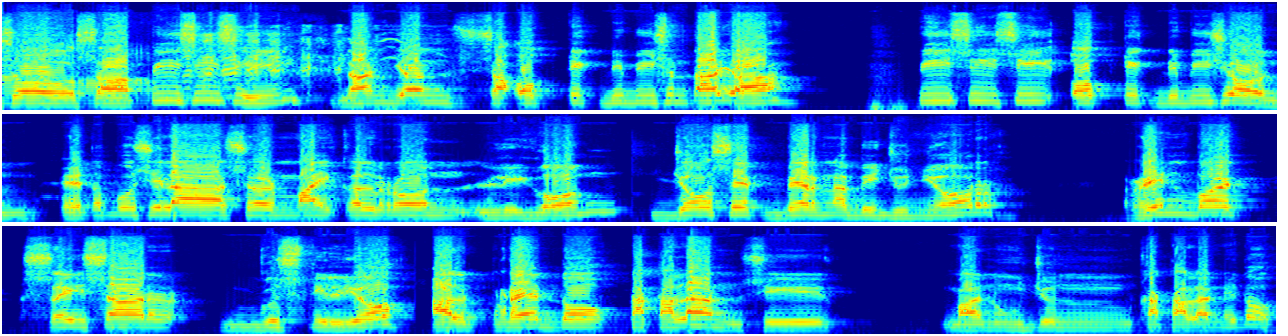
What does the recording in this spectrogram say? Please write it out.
So, sa PCC, nandyan sa Optic Division tayo ha. PCC Optic Division. Ito po sila Sir Michael Ron Ligon, Joseph Bernabe Jr., Rinbert Cesar Gustillo, Alfredo Catalan, si Manong Jun Catalan ito.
